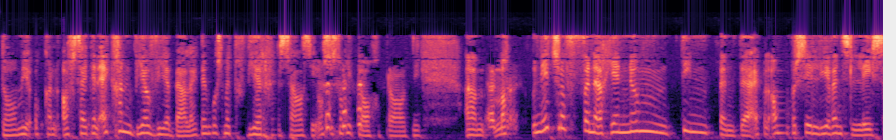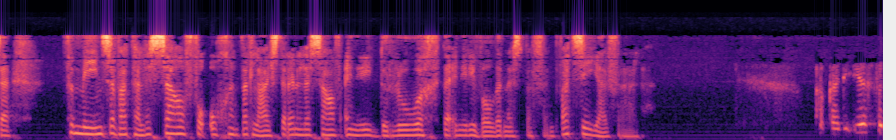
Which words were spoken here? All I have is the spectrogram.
daarmee ook kan afsluit en ek gaan weer weer bel. Ek dink ons moet weer gesels hier. Ons is nog nie klaar gepraat nie. Ehm um, maar net so vinnig, jy noem 10 punte. Ek wil amper sê lewenslesse vir mense wat hulle self ver oggend wat luister en hulle self in hierdie droogte en hierdie wildernis bevind. Wat sê jy vir hulle? OK, die eerste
